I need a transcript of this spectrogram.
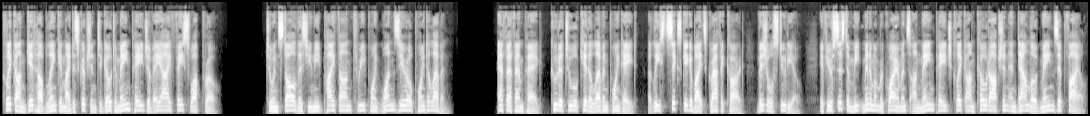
Click on GitHub link in my description to go to main page of AI FaceSwap Pro. To install this you need Python 3.10.11. FFmpeg, CUDA Toolkit 11.8, at least 6 GB graphic card, Visual Studio. If your system meet minimum requirements on main page click on code option and download main zip file.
